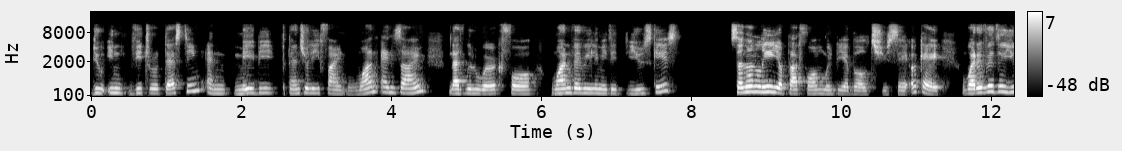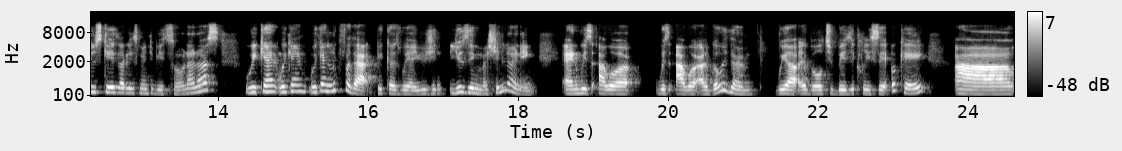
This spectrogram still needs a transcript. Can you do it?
do in vitro testing and maybe potentially find one enzyme that will work for one very limited use case, suddenly your platform will be able to say, okay, whatever the use case that is going to be thrown at us, we can we can we can look for that because we are using using machine learning. And with our with our algorithm we are able to basically say okay uh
